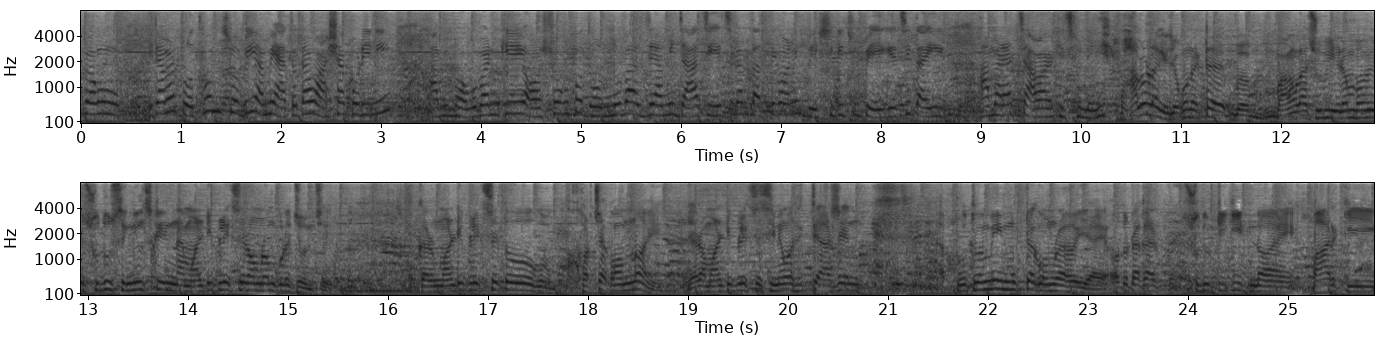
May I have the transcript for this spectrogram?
এবং এটা আমার প্রথম ছবি, আমি এতটাও আশা করিনি। আমি ভগবানকে অসংখ্য ধন্যবাদ যে আমি যা চেয়েছিলাম তার থেকে অনেক বেশি কিছু পেয়ে গেছি, তাই আমার আর চাওয়ার কিছু নেই। ভালো লাগে যখন একটা বাংলা ছবি এরমভাবে শুধু সিঙ্গেল স্ক্রিন না মাল্টিপ্লেক্সে রমরম করে চলছে। কারণ মাল্টিপ্লেক্সে তো খরচা কম নয়। যারা মাল্টিপ্লেক্সে সিনেমা দেখতে আসেন, প্রথমেই মুখটা গোমরা হয়ে যায়। অত টাকার শুধু টিকিট নয় পার্কিং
